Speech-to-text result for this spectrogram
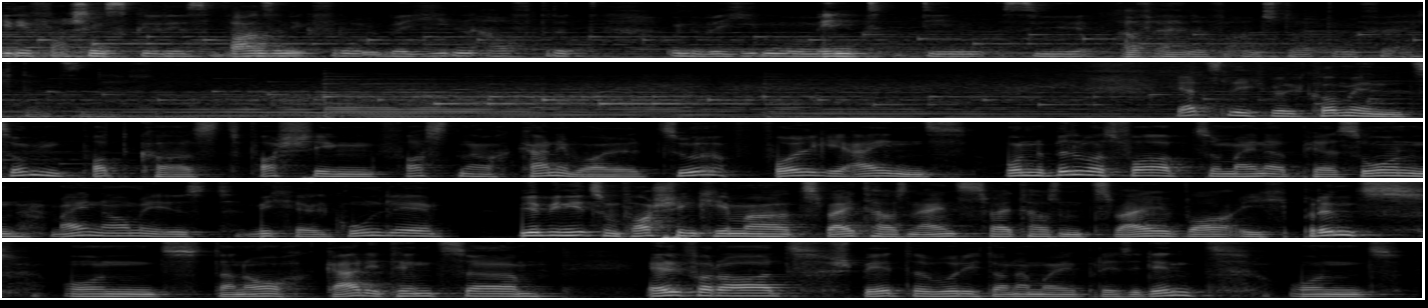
jede Faschingsgilde ist wahnsinnig froh über jeden Auftritt und über jeden Moment, den sie auf einer Veranstaltung für euch tanzen dürfen. Herzlich willkommen zum Podcast Fasching fast nach Karneval zur Folge 1. Und ein bisschen was vorab zu meiner Person. Mein Name ist Michael Kuhnle. Wir bin hier zum Fasching gekommen. 2001, 2002 war ich Prinz und danach Gardi-Tänzer, Elferrat. Später wurde ich dann einmal Präsident und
